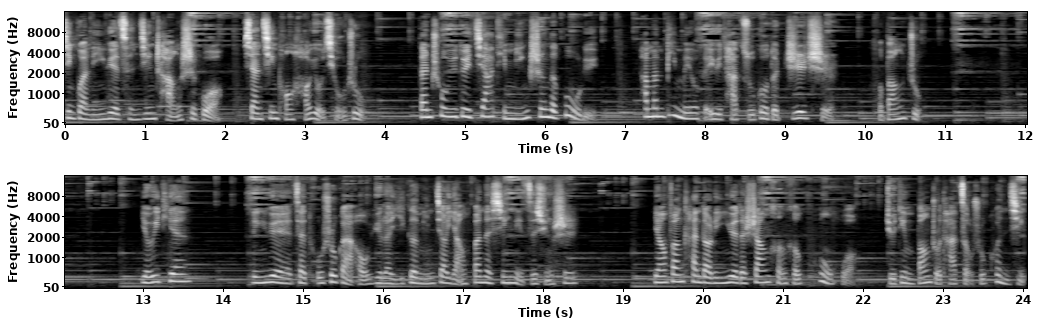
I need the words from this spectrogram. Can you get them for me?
尽管林月曾经尝试过向亲朋好友求助，但出于对家庭名声的顾虑，他们并没有给予他足够的支持和帮助。有一天，林月在图书馆偶遇了一个名叫杨帆的心理咨询师。杨帆看到林月的伤痕和困惑，决定帮助她走出困境。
